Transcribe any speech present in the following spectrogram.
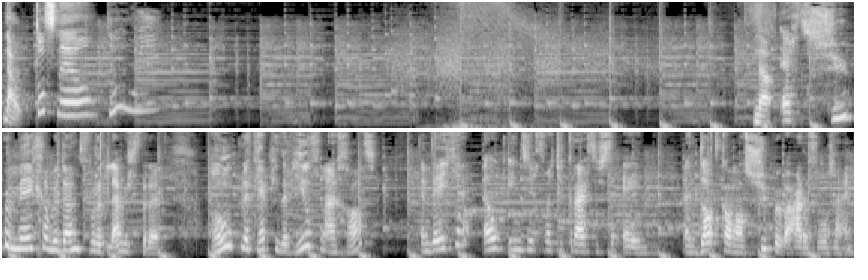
Nou, tot snel. Doei! Nou, echt super mega bedankt voor het luisteren. Hopelijk heb je er heel veel aan gehad. En weet je, elk inzicht wat je krijgt is de één. En dat kan al super waardevol zijn.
